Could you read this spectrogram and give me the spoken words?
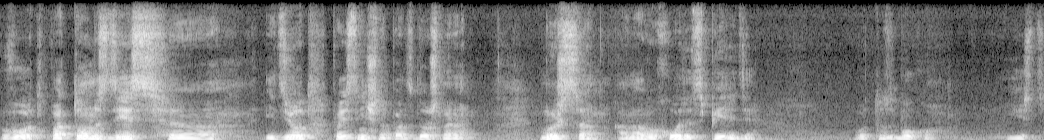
Вот. Потом здесь э, идет пояснично-подвздошная мышца. Она выходит спереди. Вот тут сбоку. Есть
